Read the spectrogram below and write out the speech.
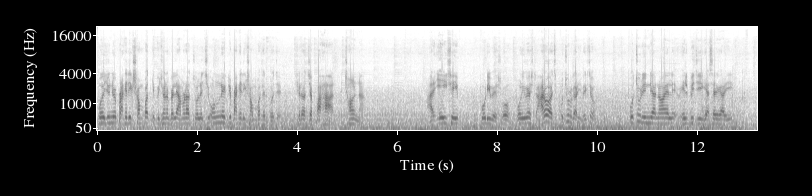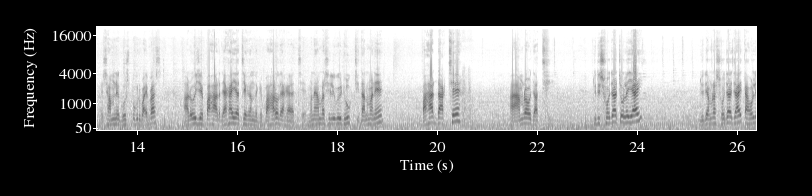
প্রয়োজনীয় প্রাকৃতিক সম্পদকে পিছনে ফেলে আমরা চলেছি অন্য একটি প্রাকৃতিক সম্পদের খোঁজে, সেটা হচ্ছে পাহাড়, ঝর্ণা। আর এই সেই পরিবেশ, ও পরিবেশটা আরও আছে, প্রচুর গাড়ি, দেখছ? প্রচুর ইন্ডিয়ান অয়েল এলপিজি গ্যাসের গাড়ি, সামনে ঘোষপুকুর বাইপাস আর ওই যে পাহাড় দেখাই যাচ্ছে এখান থেকে, পাহাড়ও দেখা যাচ্ছে। মানে আমরা শিলিগুড়ি ঢুকছি, তার মানে পাহাড় ডাকছে, আর আমরাও যাচ্ছি। যদি সোজা চলে যাই, যদি আমরা সোজা যাই, তাহলে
